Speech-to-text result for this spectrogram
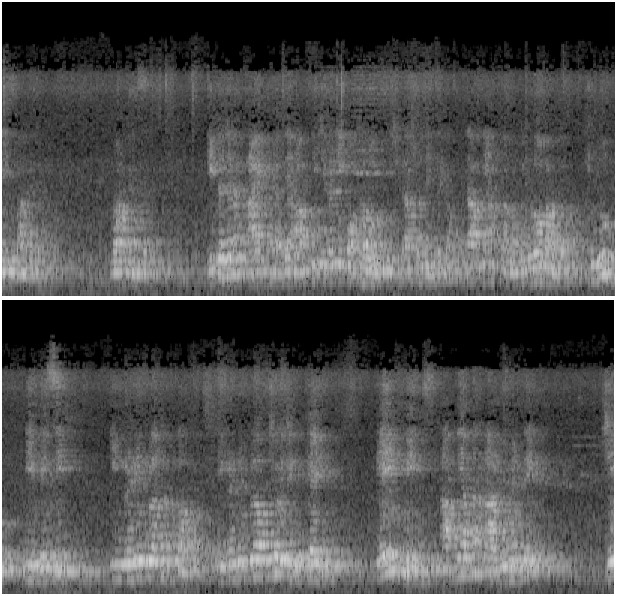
কেস বানাবেন নট নেসেসারি এটা যেটা আইডিয়া যে আপনি যেটা নিয়ে কথা বলবেন সেটা আসলে দেখতে কেমন? এটা আপনি আপনার মতো করেও পারেন শুধু এই বেসিক ইনগ্রেডিয়েন্টগুলো থাকতে হবে। ইনগ্রেডিয়েন্টগুলো হচ্ছে ওই যে ক্লেম ক্লেম মিনস আপনি আপনার আর্গুমেন্টে যে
